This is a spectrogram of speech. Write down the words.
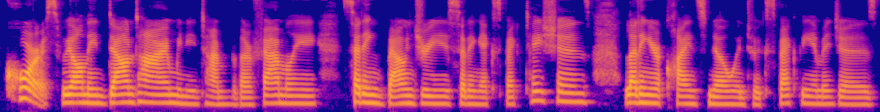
Of course, we all need downtime. We need time with our family, setting boundaries, setting expectations, letting your clients know when to expect the images,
